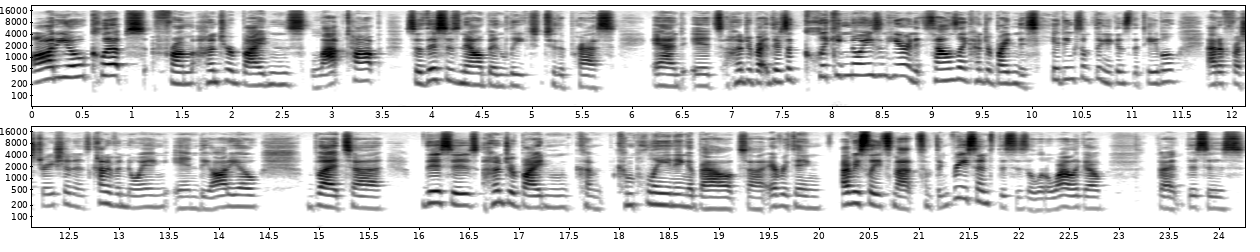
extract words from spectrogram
audio clips from Hunter Biden's laptop. So this has now been leaked to the press. And it's Hunter Biden. There's a clicking noise in here, and it sounds like Hunter Biden is hitting something against the table out of frustration. And it's kind of annoying in the audio. But uh, this is Hunter Biden com- complaining about uh, everything. Obviously, it's not something recent. This is a little while ago. But this is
